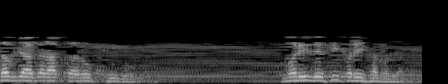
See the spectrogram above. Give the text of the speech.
तब जाकर आपका रोग ठीक होगा। मरीज़ ऐसी परेशान हो जाए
